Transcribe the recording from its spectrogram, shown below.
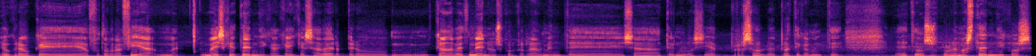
eu creo que a fotografía máis que técnica que hai que saber pero mm, cada vez menos porque realmente xa a tecnoloxía resolve prácticamente eh, todos os problemas técnicos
